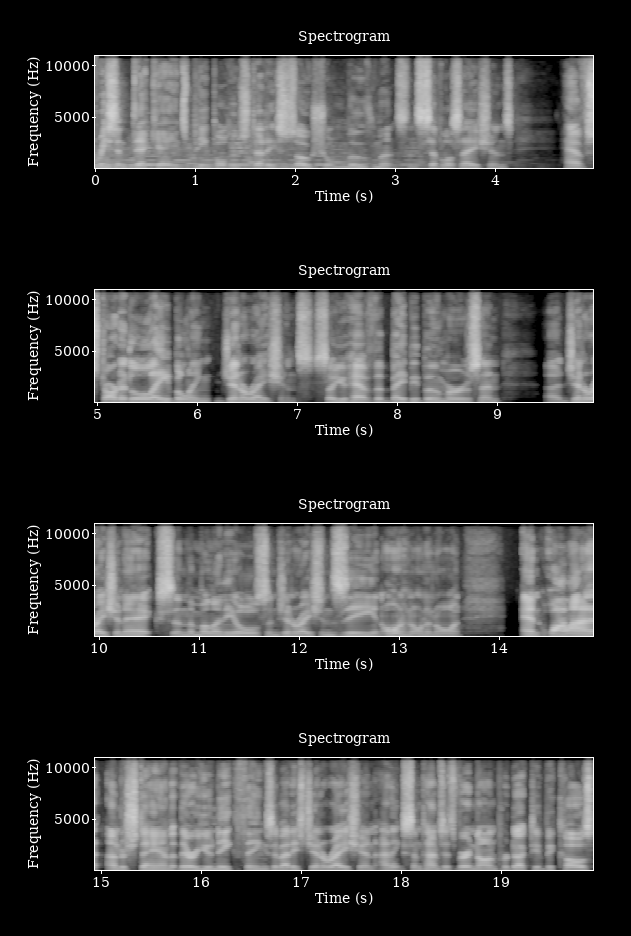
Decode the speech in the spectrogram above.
In recent decades, people who study social movements and civilizations have started labeling generations. So you have the baby boomers and uh, Generation X and the millennials and Generation Z and on and on and on. And while I understand that there are unique things about each generation, I think sometimes it's very non productive because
